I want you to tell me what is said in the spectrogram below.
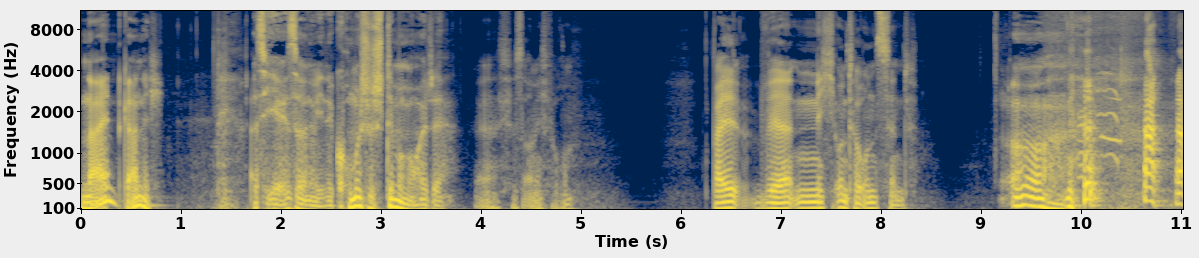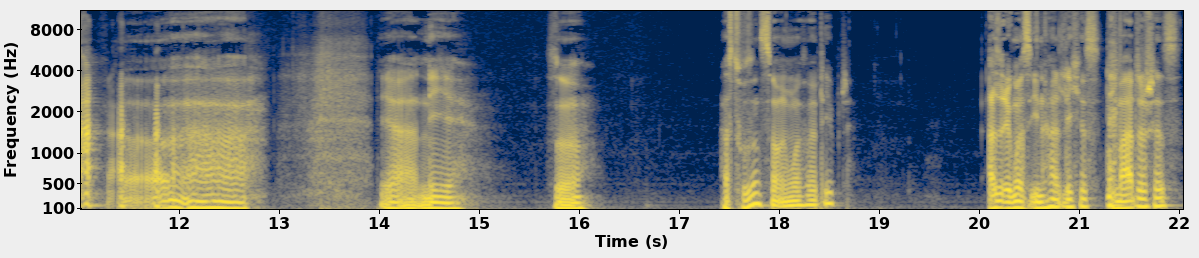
nein, gar nicht. Also hier ist irgendwie eine komische Stimmung heute. Ja, ich weiß auch nicht warum. Weil wir nicht unter uns sind. Oh. Ja, nee. So. Hast du sonst noch irgendwas erlebt? Also irgendwas Inhaltliches, Thematisches?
